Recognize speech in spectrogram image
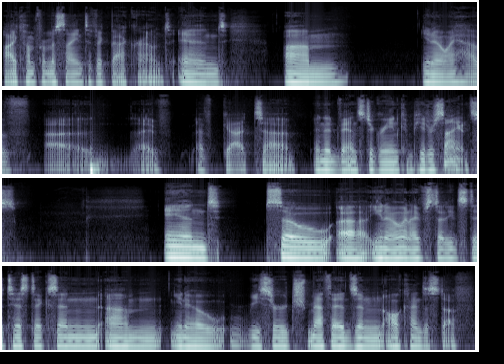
I come from a scientific background, and um, you know, I have, uh, I've, I've got uh, an advanced degree in computer science, and so uh, you know, and I've studied statistics and um, you know research methods and all kinds of stuff.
